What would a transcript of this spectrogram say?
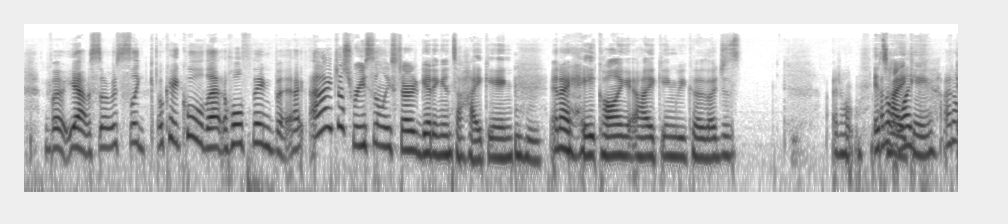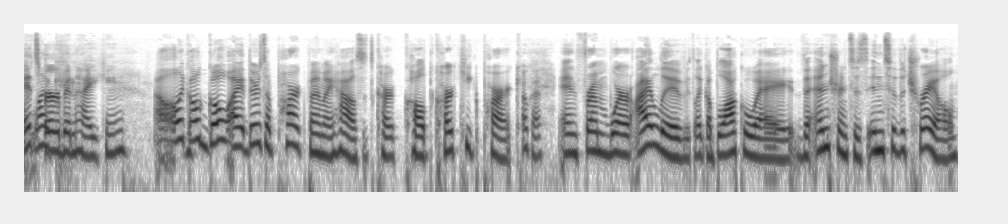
but yeah, so it's like okay, cool that whole thing. But I, I just recently started getting into hiking, Mm-hmm. and I hate calling it hiking because I just I don't. it's I don't like- hiking. I don't it's like, urban hiking. I'll, like I'll go. I, there's a park by my house. It's car, called Carkeek Park. Okay. And from where I live, like a block away, the entrance is into the trail,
